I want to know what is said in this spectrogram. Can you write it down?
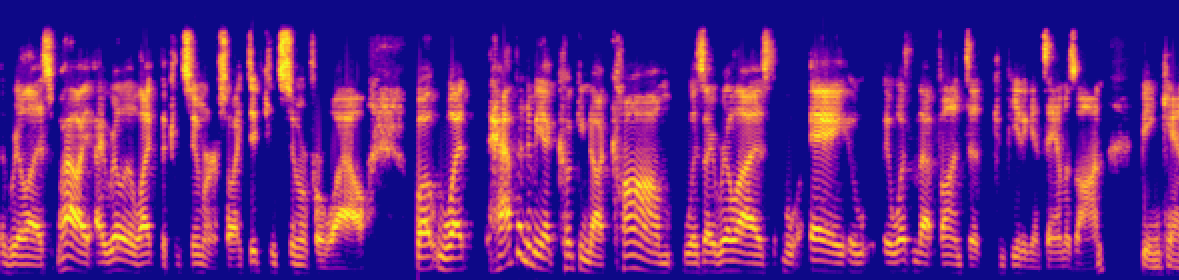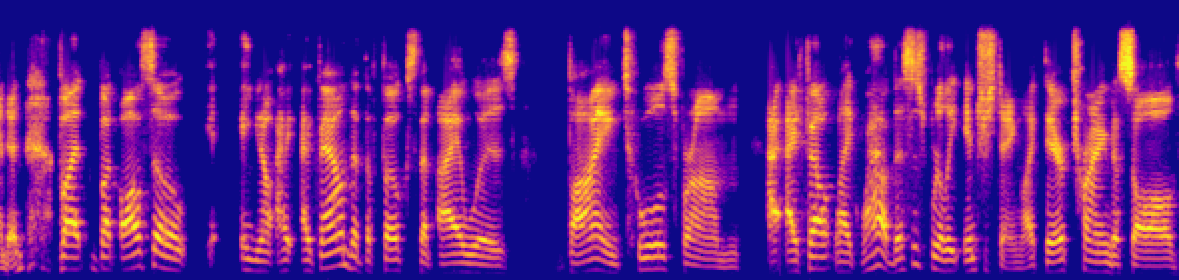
realized, wow, I, I really like the consumer. So I did consumer for a while. But what happened to me at cooking.com was I realized, well, A, it, it wasn't that fun to compete against Amazon, being candid. But but also, eh, you know, I, I found that the folks that I was buying tools from I, I felt like, wow, this is really interesting. Like they're trying to solve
